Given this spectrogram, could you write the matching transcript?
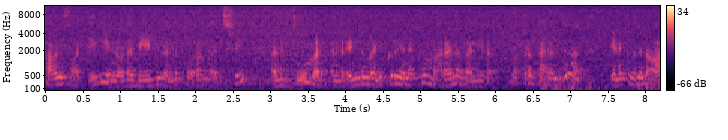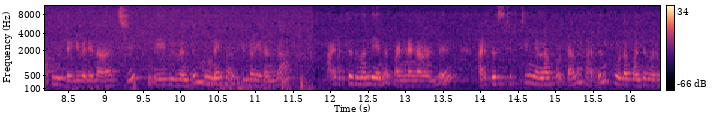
செவன் ஃபார்ட்டிக்கு என்னோடய பேபி வந்து பிறந்தாச்சு. அந்த டூ மந்த் அந்த ரெண்டு மணிக்கூர் எனக்கு மரண வலி தான். அப்புறம் பிறந்து எனக்கு வந்து நார்மல் டெலிவரி தான் ஆச்சு. பேபி வந்து மூணேகால் கிலோ இருந்தால் அடுத்தது வந்து என்ன பண்ணேன்னா வந்து அடுத்து ஸ்டிச்சிங் எல்லாம் போட்டாங்க அதுவும் கூட கொஞ்சம் ஒரு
